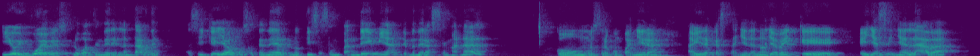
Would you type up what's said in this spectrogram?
y hoy jueves lo va a tener en la tarde. Así que ya vamos a tener noticias en pandemia de manera semanal con nuestra compañera Aida Castañeda, ¿no? Ya ven que ella señalaba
